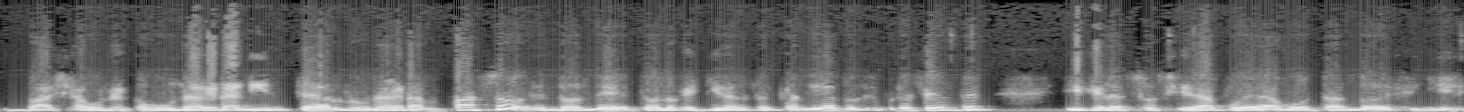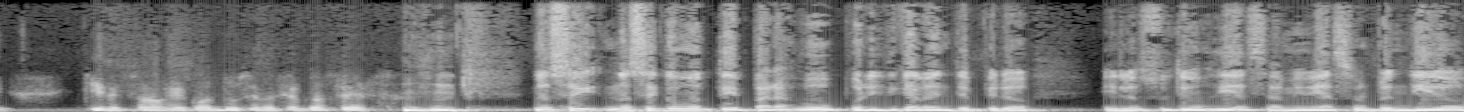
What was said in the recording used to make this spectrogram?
vaya una como una gran interno, una gran paso, en donde todos los que quieran ser candidatos se presenten y que la sociedad pueda votando definir quiénes son los que conducen ese proceso. No sé, no sé cómo te parás vos políticamente, pero en los últimos días a mí me ha sorprendido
